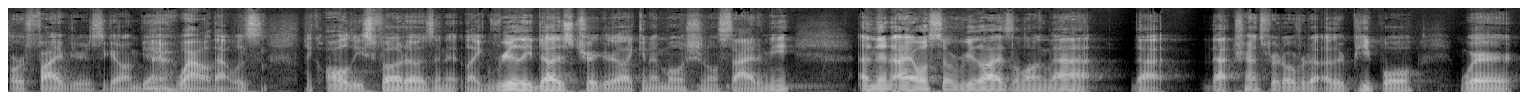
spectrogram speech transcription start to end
or five years ago and be Yeah. like, wow, that was like all these photos and it like really does trigger like an emotional side of me. And then I also realized along that that that transferred over to other people where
